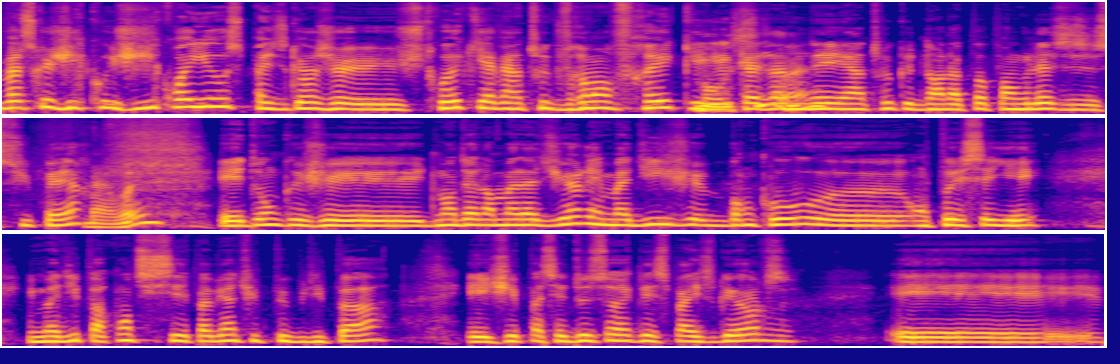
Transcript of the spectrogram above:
parce que j'y croyais aux Spice Girls. Je, je trouvais qu'il y avait un truc vraiment frais, qui- qu'elles ouais. amenaient un truc dans la pop anglaise super. Bah ouais. Et donc j'ai demandé à leur manager et il m'a dit Banco, euh, on peut essayer. Il m'a dit par contre si c'est pas bien tu le publies pas. Et j'ai passé deux heures avec les Spice Girls Et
